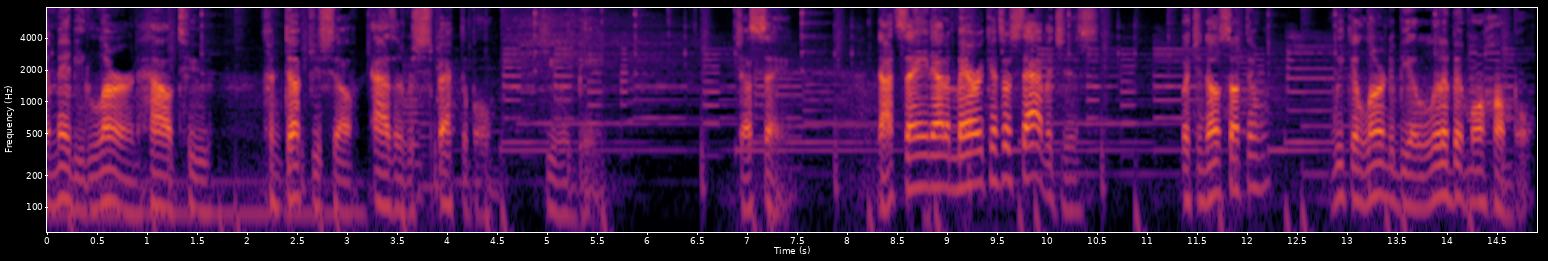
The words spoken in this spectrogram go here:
and maybe learn how to conduct yourself as a respectable human being. Just saying. Not saying that Americans are savages, but you know something? We can learn to be a little bit more humble.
